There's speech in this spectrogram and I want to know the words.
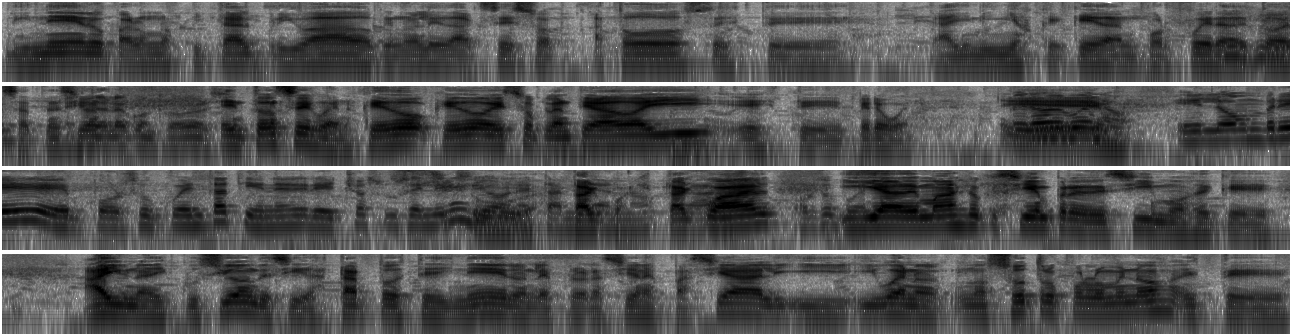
dinero para un hospital privado que no le da acceso a, todos, este, hay niños que quedan por fuera de toda esa atención. Entonces, bueno, quedó, quedó eso planteado ahí, este, pero bueno. Pero eh, bueno, el hombre por su cuenta tiene derecho a sus elecciones también. Tal cual, tal cual. Y además lo que siempre decimos de que hay una discusión de si gastar todo este dinero en la exploración espacial y, y bueno, nosotros por lo menos este,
